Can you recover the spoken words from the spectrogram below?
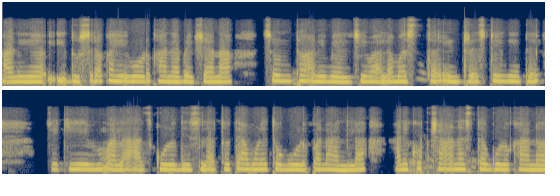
आणि दुसरं काही गोड खाण्यापेक्षा ना सुंठ आणि वेलचीवाला मस्त इंटरेस्टिंग येते. जे की मला आज गुळ दिसला तो त्यामुळे तो गुळ पण आणला. आणि खूप छान असतं गुळ खाणं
